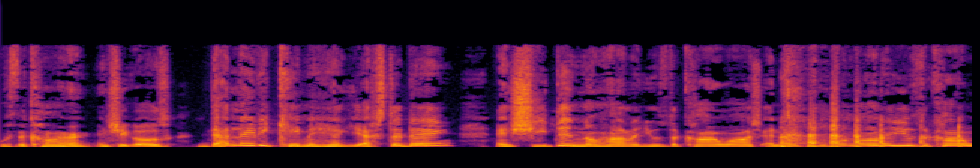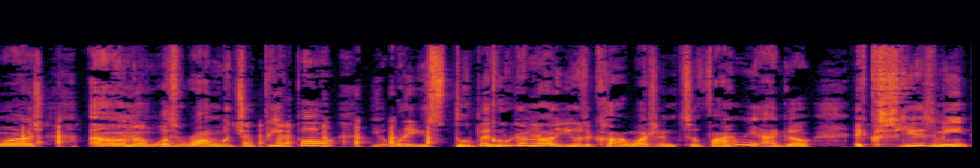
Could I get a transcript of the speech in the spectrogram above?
with the car and she goes, that lady came in here yesterday and she didn't know how to use the car wash and you don't know how to use the car wash. I don't know what's wrong with you people. You- What are you stupid? Who don't know how to use a car wash? And so finally I go, excuse me,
